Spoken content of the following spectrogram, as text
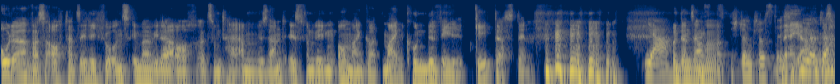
Oder was auch tatsächlich für uns immer wieder auch äh, zum Teil amüsant ist, von wegen, oh mein Gott, mein Kunde will. Geht das denn? ja, und dann sagen das wir, ist bestimmt lustig. Naja, also,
